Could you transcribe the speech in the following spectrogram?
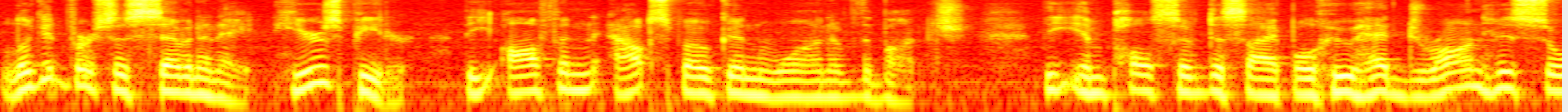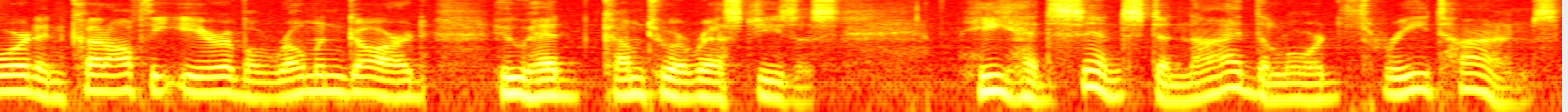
look at verses 7 and 8. Here's Peter, the often outspoken one of the bunch the impulsive disciple who had drawn his sword and cut off the ear of a Roman guard who had come to arrest Jesus. He had since denied the Lord three times,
